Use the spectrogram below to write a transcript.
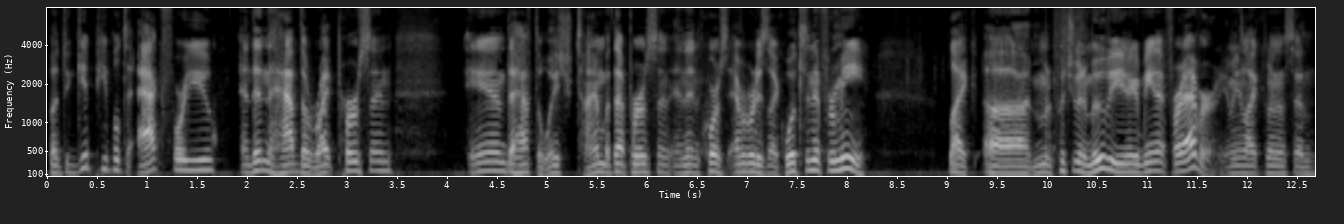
but to get people to act for you, and then to have the right person, and to have to waste your time with that person. And then, of course, everybody's like, what's in it for me? Like, uh, I'm to put you in a movie, you're to be in it forever. I mean, like, when I said,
